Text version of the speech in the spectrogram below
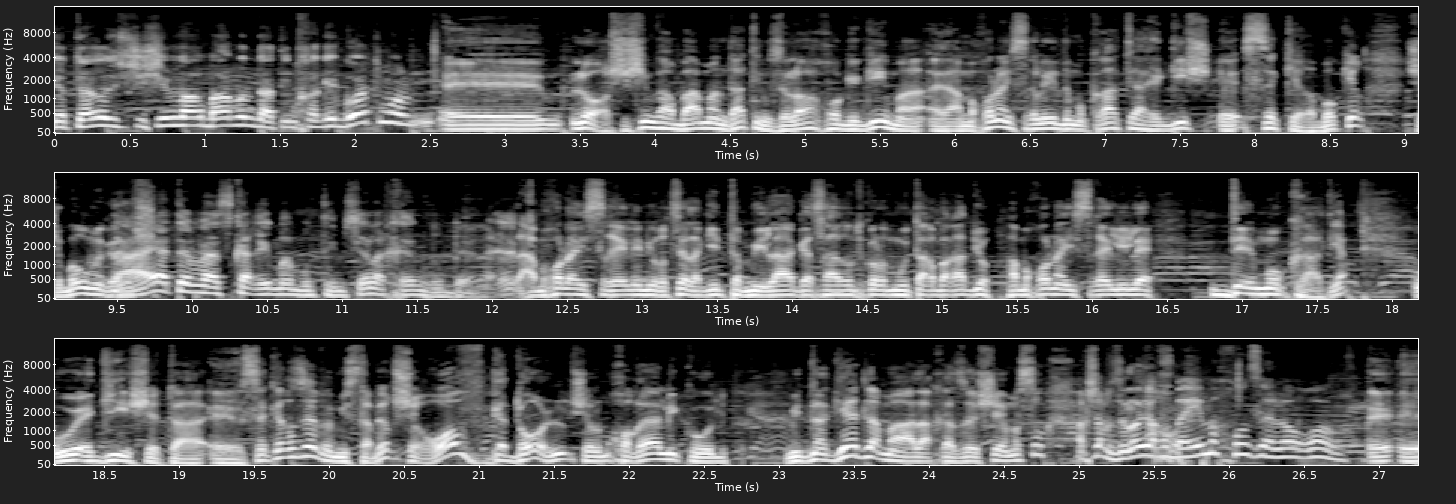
יותר 64 מנדטים חגגו אתמול. אה, לא, 64 מנדטים זה לא החוגגים. אה, המכון הישראלי לדמוקרטיה הגיש אה, סקר הבוקר, שבו הוא מגלה... די אתם והסקרים המוטים שלכם, נו באמת. המכון הישראלי, אני רוצה להגיד את המילה הגסה הזאת כל עוד מותר ברדיו, המכון הישראלי לדמוקרטיה. הוא הגיש את הסקר הזה, ומסתבר שרוב גדול של בוחרי הליכוד מתנגד למהלך הזה שהם עשו. עכשיו, זה לא יכול... 40 אחוז זה לא רוב. אה,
